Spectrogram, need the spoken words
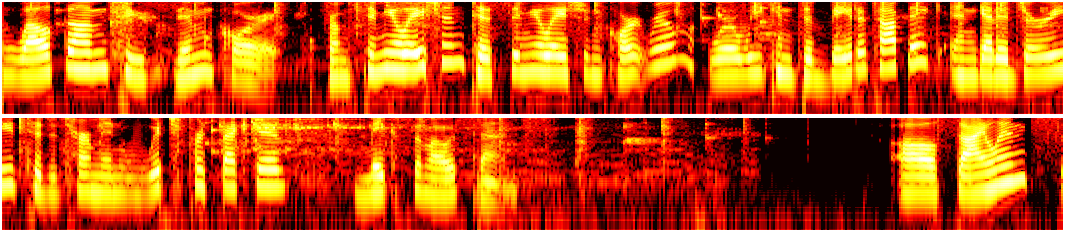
Welcome to SimCourt. From simulation to simulation courtroom, where we can debate a topic and get a jury to determine which perspective makes the most sense. All silence.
